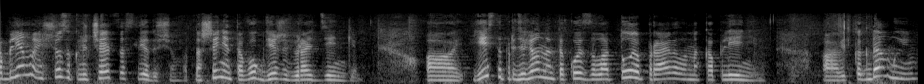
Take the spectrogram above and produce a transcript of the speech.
проблема еще заключается в следующем, в отношении того, где же брать деньги. А, Есть определенное такое золотое правило накоплений. А, Ведь когда мы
